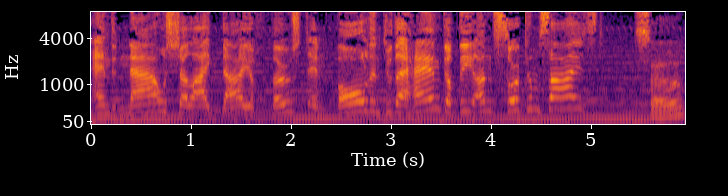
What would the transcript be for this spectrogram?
And now shall I die of thirst and fall into the hand of the uncircumcised? So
